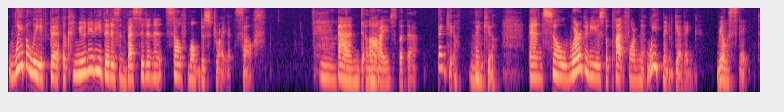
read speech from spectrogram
we believe that a community that is invested in itself won't destroy itself. And I love uh, how you just put that. Thank you. Mm. Thank you. And so we're going to use the platform that we've been giving real estate.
